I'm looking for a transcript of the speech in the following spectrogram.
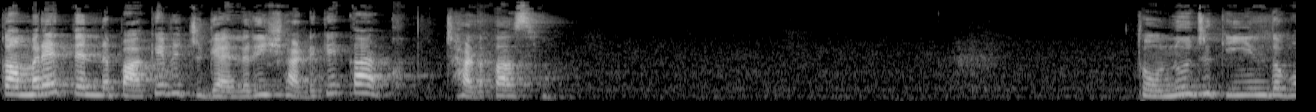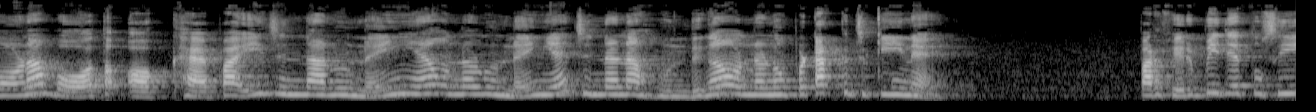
ਕਮਰੇ ਤਿੰਨ ਪਾ ਕੇ ਵਿੱਚ ਗੈਲਰੀ ਛੱਡ ਕੇ ਘਰ ਛੱਡਤਾ ਸੀ। ਤੁਹਾਨੂੰ ਯਕੀਨ ਦਿਵਾਉਣਾ ਬਹੁਤ ਔਖਾ ਹੈ ਭਾਈ, ਜਿਨ੍ਹਾਂ ਨੂੰ ਨਹੀਂ ਹੈ, ਉਹਨਾਂ ਨੂੰ ਨਹੀਂ ਹੈ, ਜਿਨ੍ਹਾਂ ਨਾਲ ਹੁੰਦੀਆਂ, ਉਹਨਾਂ ਨੂੰ ਪਟਕ ਯਕੀਨ ਹੈ। ਪਰ ਫਿਰ ਵੀ ਜੇ ਤੁਸੀਂ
